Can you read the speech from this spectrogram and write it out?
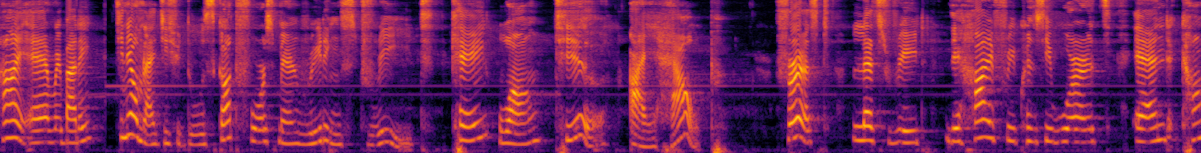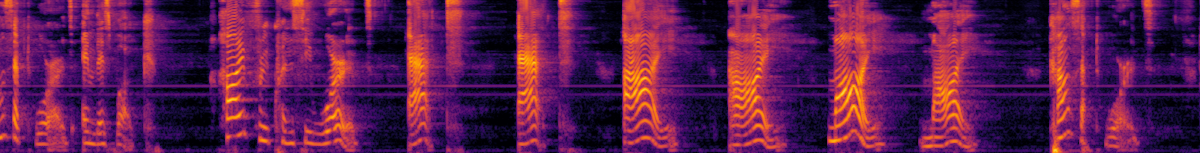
Hi, everybody！今天我们来继续读 Scott Foresman Reading Street K one two. I help. First, let's read the high frequency words and concept words in this book. High frequency words at, at, I, I, my, my. Concept words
